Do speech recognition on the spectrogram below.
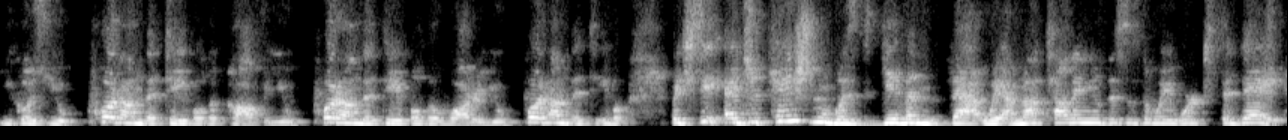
Because you put on the table the coffee, you put on the table the water, you put on the table. But you see, education was given that way. I'm not telling you this is the way it works today,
